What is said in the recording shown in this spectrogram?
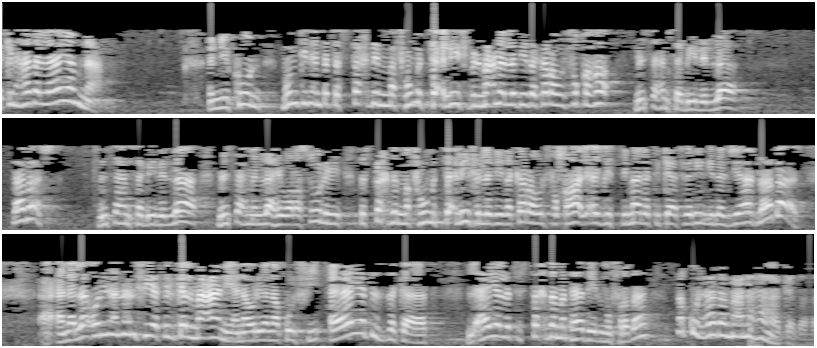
لكن هذا لا يمنع أن يكون ممكن أنت تستخدم مفهوم التأليف بالمعنى الذي ذكره الفقهاء من سهم سبيل الله. لا بأس. من سهم سبيل الله من سهم الله ورسوله تستخدم مفهوم التأليف الذي ذكره الفقهاء لأجل استمالة كافرين إلى الجهاد. لا بأس. أنا لا أريد أن أنفي تلك المعاني. أنا أريد أن أقول في آية الزكاة الآية التي استخدمت هذه المفردة نقول هذا معناها هكذا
